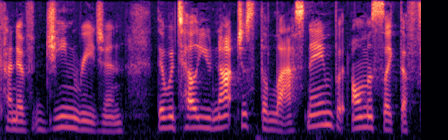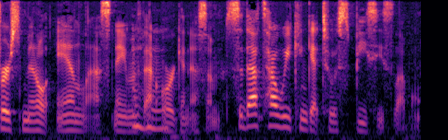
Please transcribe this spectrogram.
kind of gene region that would tell you not just the last name, but almost like the first, middle, and last name of that organism. So that's how we can get to a species level.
